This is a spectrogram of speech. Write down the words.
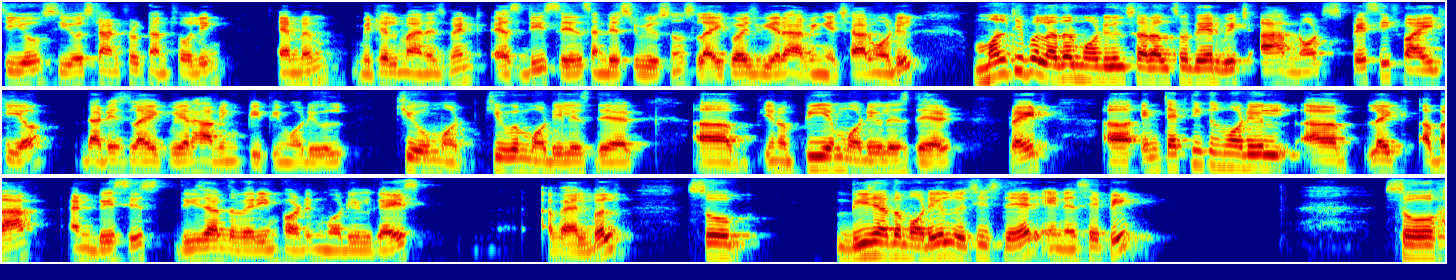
co co stand for controlling mm middle management sd sales and distributions. Likewise we are having hr module. Multiple other modules are also there which i have not specified here. That is like we are having pp module q mod qm module is there uh, you know pm module is there right? Uh, in technical module uh, like abap and basis these are the very important module guys available. So these are the module which is there in sap so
